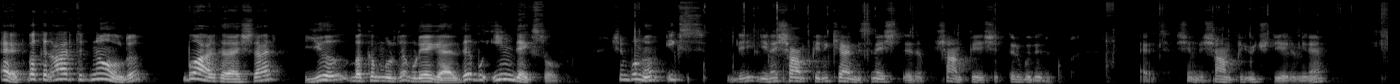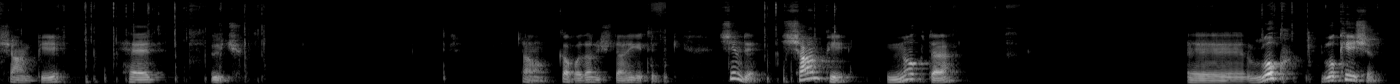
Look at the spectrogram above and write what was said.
Evet bakın artık ne oldu? Bu arkadaşlar yıl bakın burada buraya geldi. Bu indeks oldu. Şimdi bunu x değil yine şampiyonu kendisine eşitledim. Şampi eşittir bu dedim. Evet şimdi şampi 3 diyelim yine. Şampi head 3. Tamam kafadan 3 tane getirdik. Şimdi şampi nokta e, lok location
